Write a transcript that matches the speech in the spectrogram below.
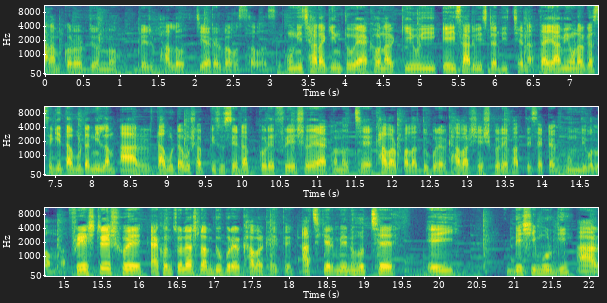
আরাম করার জন্য বেশ ভালো চেয়ারের ব্যবস্থাও আছে। উনি ছাড়া কিন্তু এখন আর কেউই এই সার্ভিসটা দিচ্ছে না। তাই আমি ওনার কাছ থেকে তাবুটা নিলাম। আর তাবু টাবু সবকিছু সেট আপ করে ফ্রেশ হয়ে এখন হচ্ছে খাবার পালা। দুপুরের খাবার শেষ করে ভাবতেছি একটা ঘুম দিব লম্বা। ফ্রেশ ট্রেশ হয়ে এখন এখন চলে আসলাম দুপুরের খাবার খাইতে। আজকের মেনু হচ্ছে এই দেশি মুরগি আর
